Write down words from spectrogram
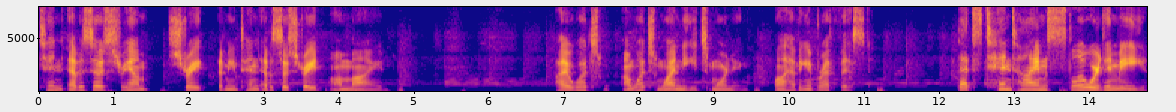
10 episodes straight on, straight, I mean, 10 episodes straight on mine. I watch I watch one each morning while having a breakfast. That's ten times slower than me.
